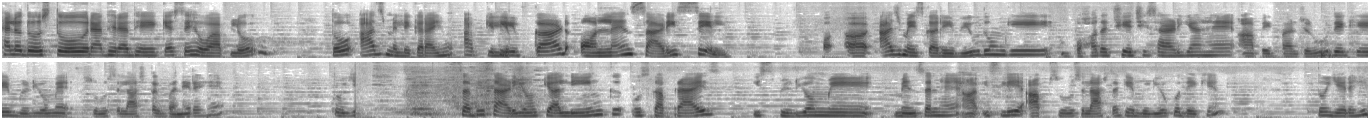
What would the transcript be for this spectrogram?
हेलो दोस्तों, राधे राधे, कैसे हो आप लोग? तो आज मैं लेकर आई हूँ आपके लिए फ्लिपकार्ट ऑनलाइन साड़ी सेल। आज मैं इसका रिव्यू दूँगी। बहुत अच्छी अच्छी साड़ियाँ हैं, आप एक बार ज़रूर देखें। वीडियो में शुरू से लास्ट तक बने रहें। तो ये सभी साड़ियों का लिंक, उसका प्राइस इस वीडियो में मेंशन है। इसलिए आप शुरू से लास्ट तक ये वीडियो को देखें। तो ये रही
